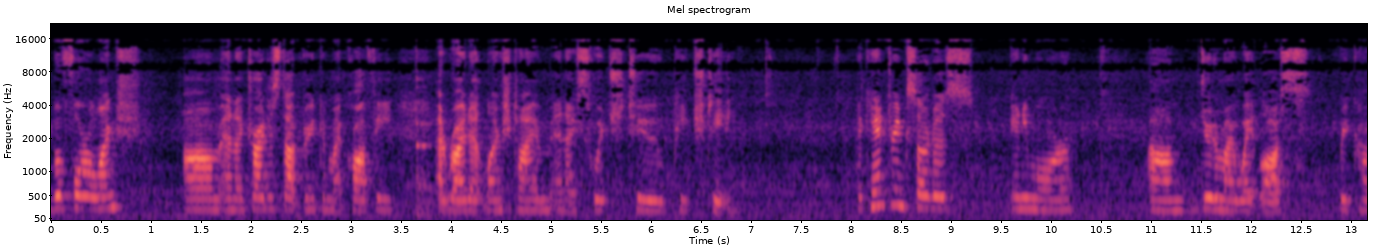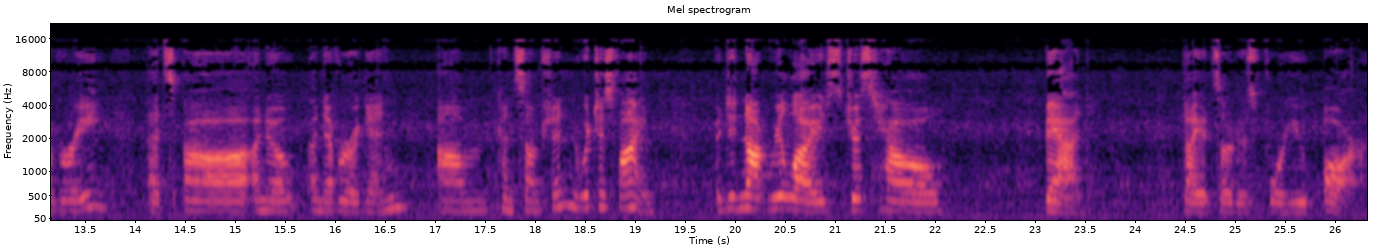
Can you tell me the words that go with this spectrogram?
before lunch um, and I tried to stop drinking my coffee at right at lunchtime and I switched to peach tea. I can't drink sodas anymore um, due to my weight loss recovery. That's uh, a, no, a never again um, consumption, which is fine. I did not realize just how bad diet sodas for you are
